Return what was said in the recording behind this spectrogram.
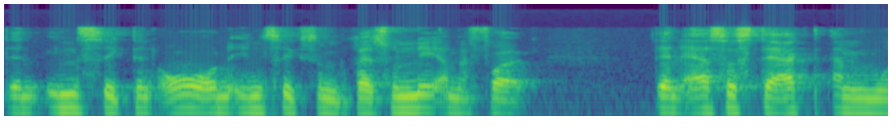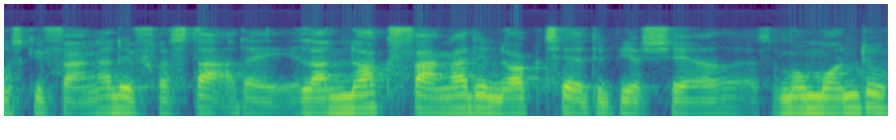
den indsigt, den overordnede indsigt, som resonerer med folk, den er så stærkt, at man måske fanger det fra start af, eller nok fanger det nok til, at det bliver shared. Altså Momondo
